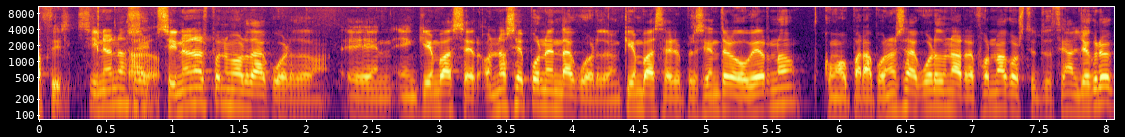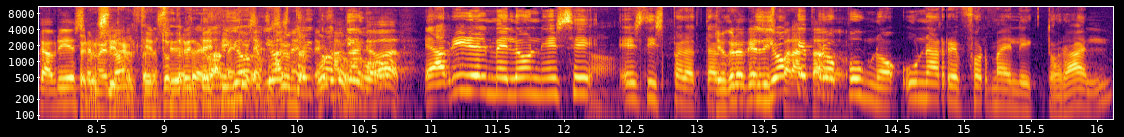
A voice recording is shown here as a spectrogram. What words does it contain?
fácil. Si no, nos, Claro. si no nos ponemos de acuerdo en, en quién va a ser, o no se ponen de acuerdo en quién va a ser el presidente del gobierno, como para ponerse de acuerdo en una reforma constitucional. Yo creo que habría ese Pero si en melón. el pero sí, 135 Yo, estoy contigo. Abrir el melón ese es disparatado. Yo creo que es yo que propugno una reforma electoral,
